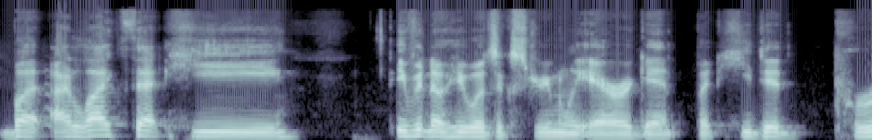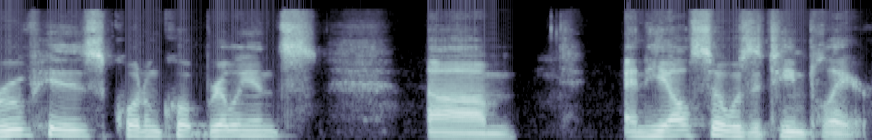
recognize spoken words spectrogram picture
But I like that he even though he was extremely arrogant, but he did prove his quote unquote brilliance. Um, and he also was a team player.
